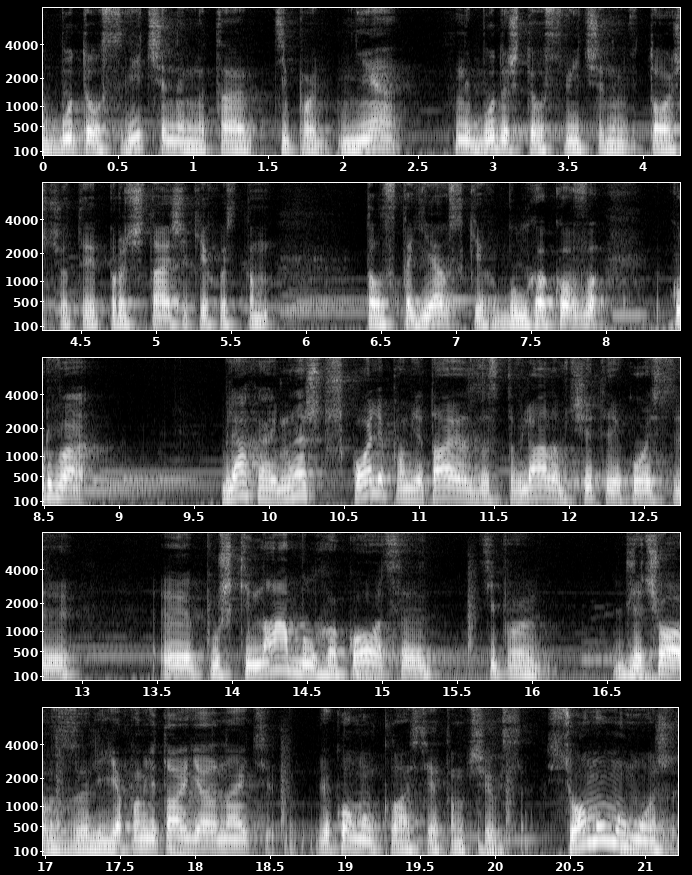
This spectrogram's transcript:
бути освіченими, та, типу, ні, не будеш ти освіченим від того, що ти прочитаєш якихось там Толстаєвських, Булгаков. Курва, бляха, мене ж в школі, пам'ятаю, заставляли вчити якогось е, Пушкіна, Булгакова. Це, типу, для чого взагалі? Я пам'ятаю, я навіть в якому класі я там вчився? В сьомому, може?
